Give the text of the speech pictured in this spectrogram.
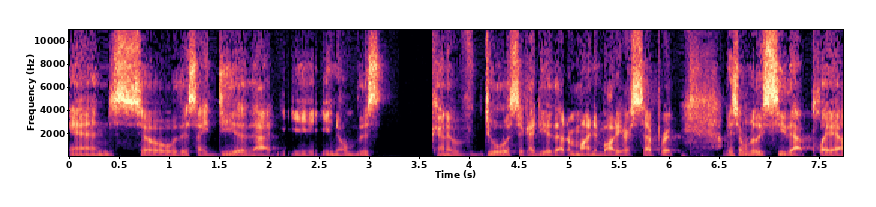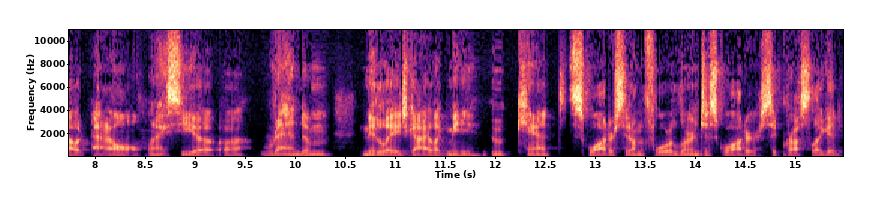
And so, this idea that, you know, this kind of dualistic idea that mind and body are separate, I just don't really see that play out at all. When I see a, a random middle aged guy like me who can't squat or sit on the floor, learn to squat or sit cross legged,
